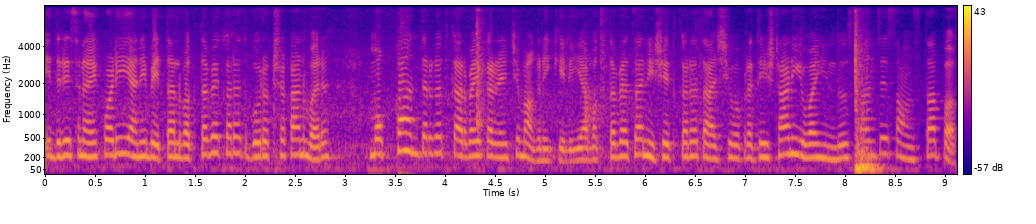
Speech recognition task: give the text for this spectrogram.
इद्रिस नायकवाडी यांनी बेताल वक्तव्य करत गोरक्षकांवर मोक्का अंतर्गत कारवाई करण्याची मागणी केली. या वक्तव्याचा निषेध करत आज शिवप्रतिष्ठान युवा हिंदुस्थानचे संस्थापक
